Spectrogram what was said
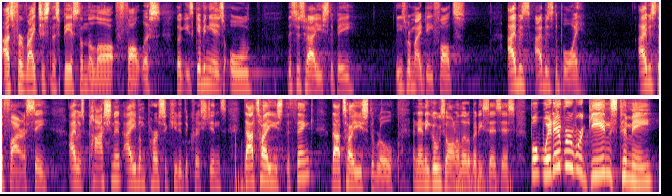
As for righteousness based on the law, faultless. Look, he's giving you his old, this is who I used to be. These were my defaults. I was, I was the boy, I was the Pharisee. I was passionate. I even persecuted the Christians. That's how I used to think. That's how I used to roll. And then he goes on a little bit. He says this But whatever were gains to me,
